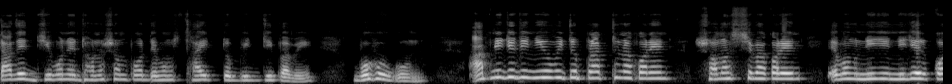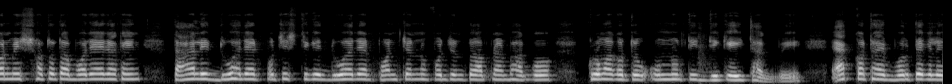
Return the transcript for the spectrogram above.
তাদের জীবনে ধনসম্পদ এবং স্থায়িত্ব বৃদ্ধি পাবে। বহুগুণ আপনি যদি নিয়মিত প্রার্থনা করেন, সমাজসেবা করেন এবং নিজে নিজের কর্মের সততা বজায় রাখেন, তাহলে দু হাজার পঁচিশ থেকে দু হাজার পঞ্চান্ন পর্যন্ত আপনার ভাগ্য ক্রমাগত উন্নতির দিকেই থাকবে। এক কথায় বলতে গেলে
